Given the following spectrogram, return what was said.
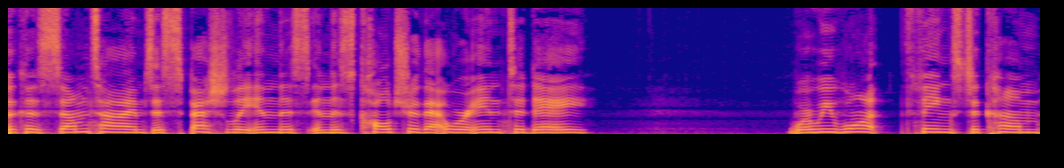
Because sometimes, especially in this in this culture that we're in today, where we want things to come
